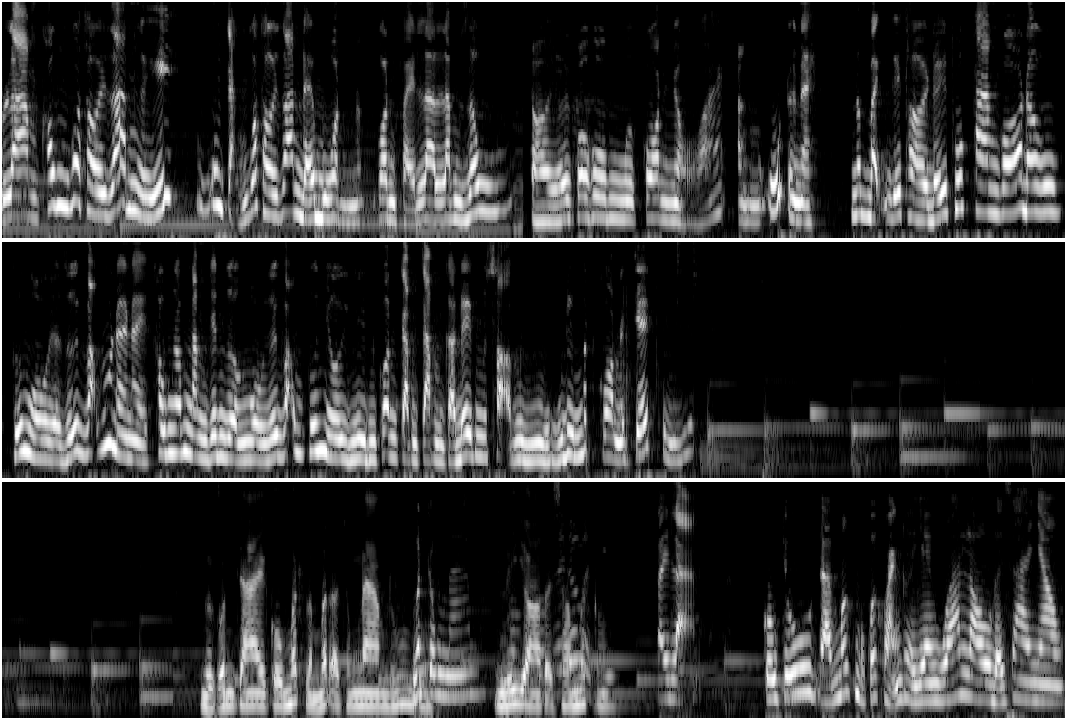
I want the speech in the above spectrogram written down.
làm không có thời gian nghỉ cũng chẳng có thời gian để buồn còn phải là làm dâu. Trời ơi có hôm con nhỏ ấy thằng út này này nó bệnh cái thời đấy thuốc thang có đâu cứ ngồi ở dưới võng này này không dám nằm trên giường ngồi dưới võng cứ nhồi nhìn con chằm chằm cả đêm sợ mình ngủ đi mất con nó chết không biết. Người con trai cô mất là mất ở trong nam đúng không? Mất trong nam. Lý do tại sao mất không? tai nạn. Cô chú đã mất một cái khoảng thời gian quá lâu để xa nhau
